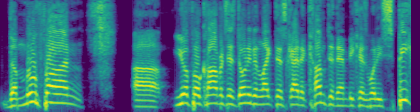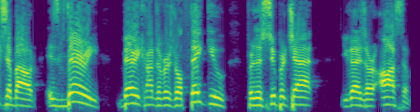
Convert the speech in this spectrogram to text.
The MUFON uh, UFO conferences don't even like this guy to come to them because what he speaks about is very, very controversial. Thank you for the super chat. You guys are awesome.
